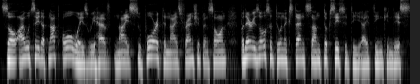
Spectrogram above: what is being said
So I would say that not always we have nice support and nice friendship and so on, but there is also to an extent some toxicity, I think, in this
